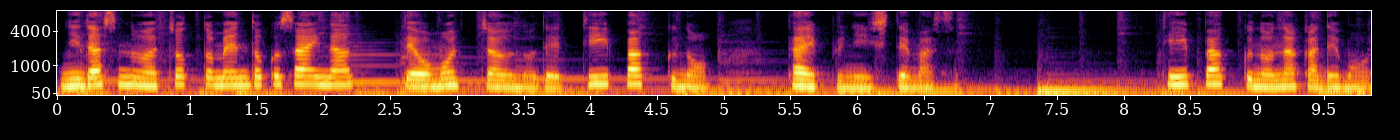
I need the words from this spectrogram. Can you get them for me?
煮出すのはちょっとめんどくさいなって思っちゃうのでティーパックのタイプにしてます。ティーパックの中でも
